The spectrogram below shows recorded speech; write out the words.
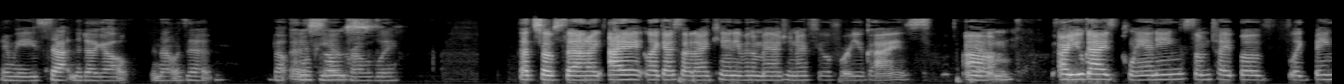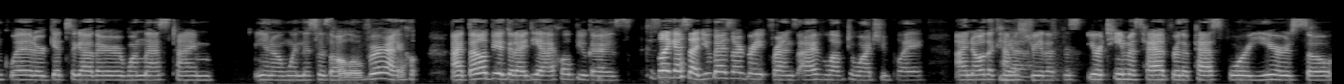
and we sat in the dugout, and that was it. About That 4 is so p.m. probably. That's so sad. I, I like I said, I can't even imagine. I feel for you guys. Um, are you guys planning some type of like banquet or get together one last time? You know, when this is all over, I hope I that would be a good idea. I hope you guys, because like I said, you guys are great friends. I've loved to watch you play. I know the chemistry yeah. that this, your team has had for the past four years, so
